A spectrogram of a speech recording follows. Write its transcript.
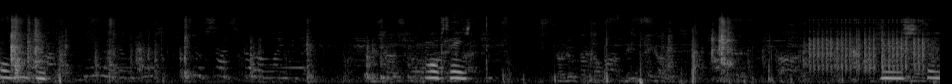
Burada. Ortaya gittim.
